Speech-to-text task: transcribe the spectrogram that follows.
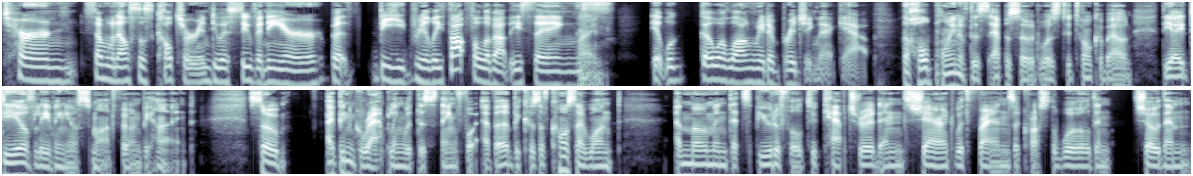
turn someone else's culture into a souvenir, but be really thoughtful about these things, right. it will go a long way to bridging that gap. The whole point of this episode was to talk about the idea of leaving your smartphone behind. So I've been grappling with this thing forever because, of course, I want a moment that's beautiful to capture it and share it with friends across the world and show them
